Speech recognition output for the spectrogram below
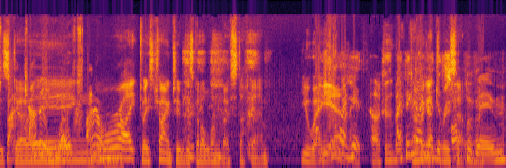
He's back going cabin. Well found. right. Well, he's trying to, but he's got a longbow stuck in him. You I wait. think I hit. Alex's I think Don't I hit the reset top of him.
